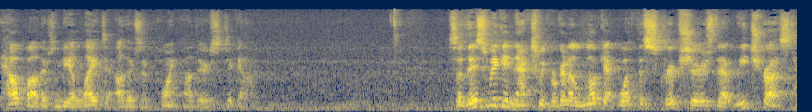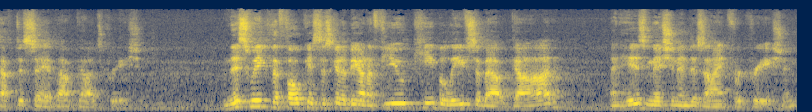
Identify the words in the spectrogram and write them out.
help others and be a light to others and point others to God. So, this week and next week, we're going to look at what the scriptures that we trust have to say about God's creation. And this week, the focus is going to be on a few key beliefs about God and His mission and design for creation.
